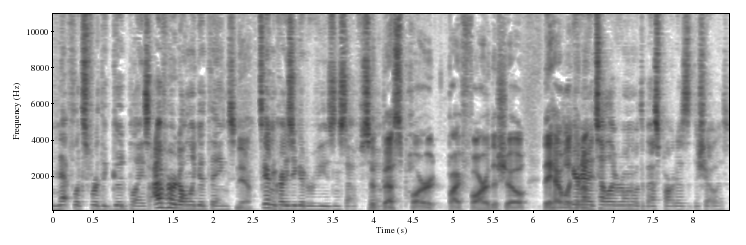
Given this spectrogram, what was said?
Netflix for The Good Place. I've heard only good things. Yeah. it's getting crazy good reviews and stuff. So the best part by far the show, they have like you're an, gonna tell everyone what the best part is of the show is.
